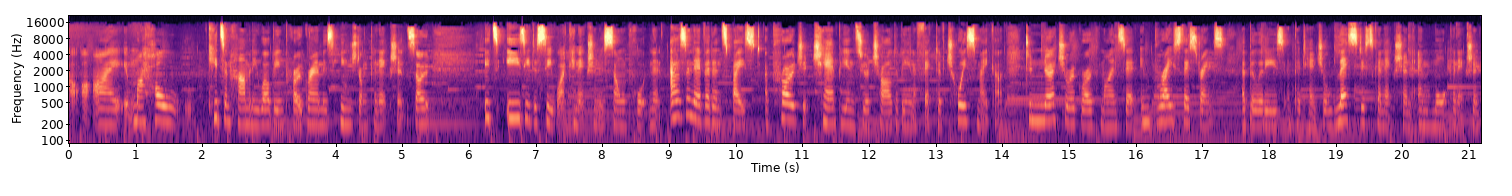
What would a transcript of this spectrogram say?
I my whole Kids in Harmony Wellbeing program is hinged on connection. So it's easy to see why connection is so important. And as an evidence based approach, it champions your child to be an effective choice maker, to nurture a growth mindset, embrace their strengths, abilities and potential, less disconnection and more connection.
